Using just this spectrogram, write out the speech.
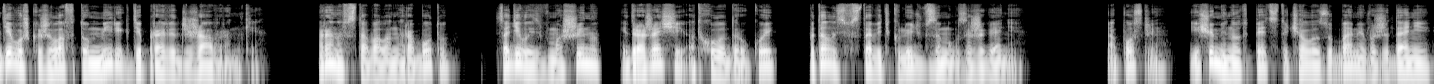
Девушка жила в том мире, где правят жаворонки. Рано вставала на работу, садилась в машину и, дрожащей от холода рукой, пыталась вставить ключ в замок зажигания. А после еще минут пять стучала зубами в ожидании,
